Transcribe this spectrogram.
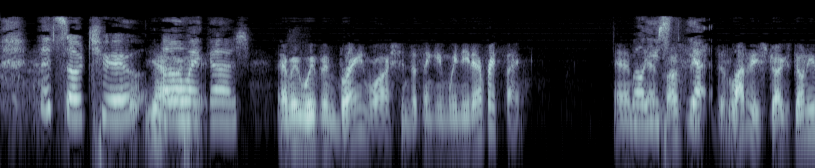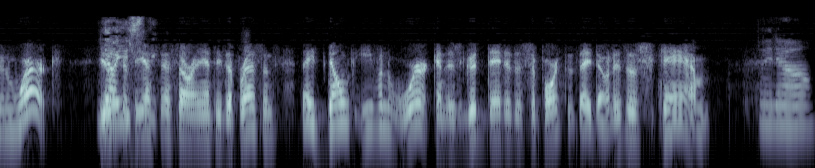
That's so true. Yeah, oh I my gosh. I mean, we've been brainwashed into thinking we need everything. And, Well, and most yeah. these, a lot of these drugs don't even work. You No, look you at the s- SSRI antidepressants, they don't even work, and there's good data to support that they don't. It's a scam. I know.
